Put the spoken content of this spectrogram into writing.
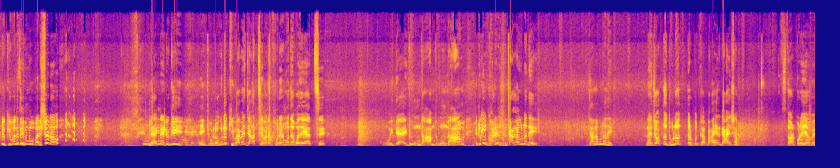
টুকি বলে তুমি মোবাইল সরাও। দেখ না টুকি এই ধুলোগুলো কীভাবে যাচ্ছে? মানে ফোনের মধ্যে বোঝা যাচ্ছে। ওই দেখ, ধুমধাম ধুমধাম। একটু কি ঘরের জানলাগুলো দে। জানলাগুলো দে। না, যত ধুলো, তোর বাহের গায়ে সব স্তর পড়ে যাবে।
